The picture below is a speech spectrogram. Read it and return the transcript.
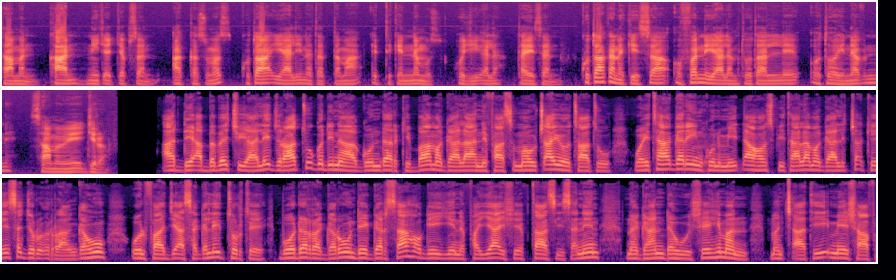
saaman kaan ni caccabsan akkasumas kutaa yaaliin hatattamaa itti kennamus hojii ala taasisan. Kutaa kana keessaa uffanni yaalamtootaallee otoo hin hafne saamamee jira. Yaalee jiraattu godina Gondar kibbaa magaalaa Nifaas Mawucaa yoo taatu wayitaa gareen kun miidhaa hospitaala magaalicha keessa jiru irraan gahu ulfaa ji'a sagalii turte boodarra garuu deeggarsaa ogeeyyiin fayyaa isheef taasisaniin nagaan dahuu ishee himan mancaatii meeshaaf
